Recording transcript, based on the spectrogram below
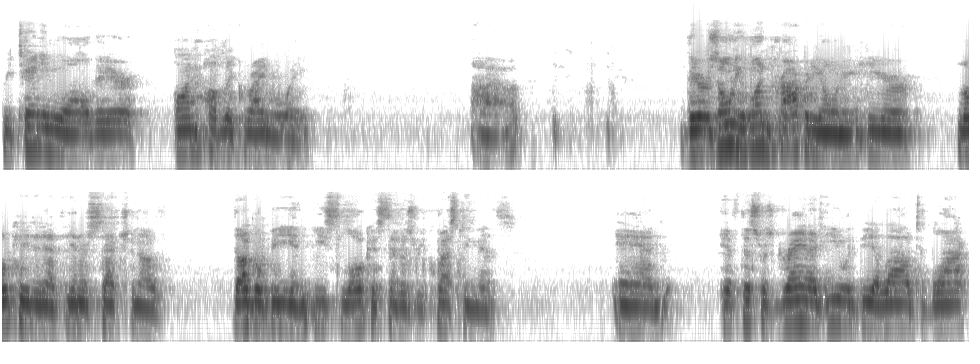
retaining wall there on public right-of-way. Uh, There's only one property owner here located at the intersection of Duggleby and East Locust that is requesting this. And if this was granted, he would be allowed to block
